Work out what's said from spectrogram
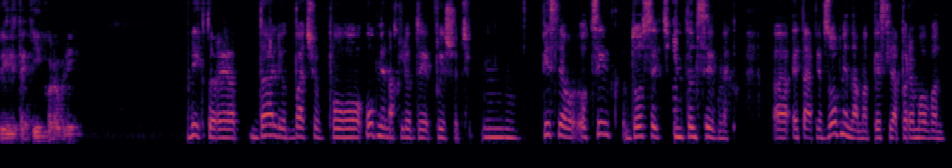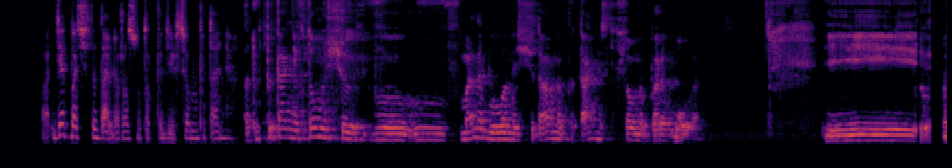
Літаки і кораблі. Вікторе, далі от бачу по обмінах люди пишуть. Після оцих досить інтенсивних е, етапів з обмінами після перемовин. е, Як бачите далі розвиток подій в цьому питанні? А тут питання в тому, що в, в мене було нещодавно питання стосовно перемовин. І е,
